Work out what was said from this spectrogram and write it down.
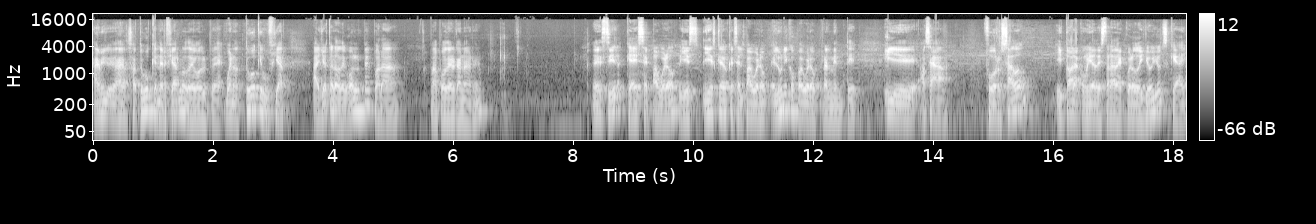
o sea, tuvo que nerfearlo de golpe. Bueno, tuvo que bufear a Yotaro de golpe para, para poder ganar, ¿eh? Es decir, que ese power up, y es, y es creo que es el power up, el único power up realmente, y, o sea, forzado, y toda la comunidad estará de acuerdo de yoyos que hay.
